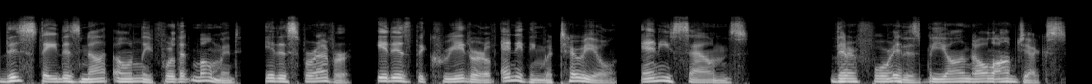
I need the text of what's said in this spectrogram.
This state is not only for that moment, it is forever, it is the creator of anything material, any sounds. Therefore it is beyond all objects.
